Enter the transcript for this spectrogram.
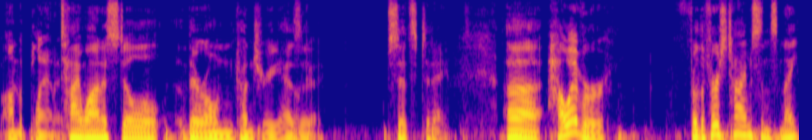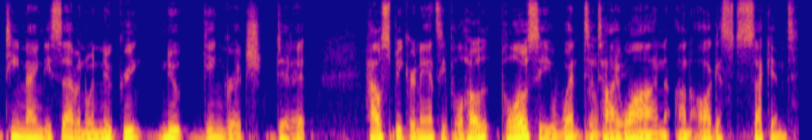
on the planet. Taiwan is still their own country as Okay. it sits today. Uh, however, for the first time since 1997, when Newt, Newt Gingrich did it, House Speaker Nancy Pelosi went to Oh. Taiwan on August 2nd.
